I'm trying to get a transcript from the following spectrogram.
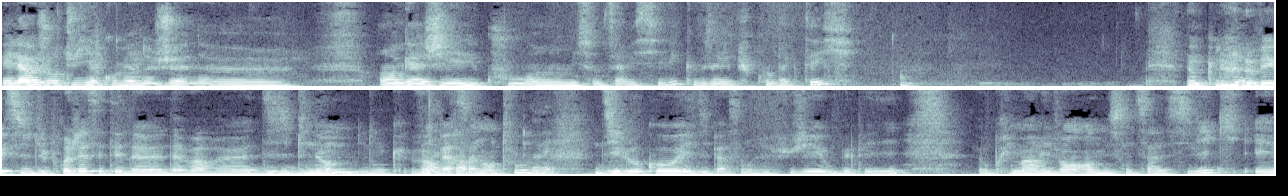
Et là aujourd'hui, il y a combien de jeunes euh, engagés du coup en mission de service civique que vous avez pu contacter? Donc l'objectif du projet c'était d'avoir 10 binômes, donc 20 personnes en tout, 10 locaux et 10 personnes réfugiées ou BPI au primo arrivant en mission de service civique. Et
